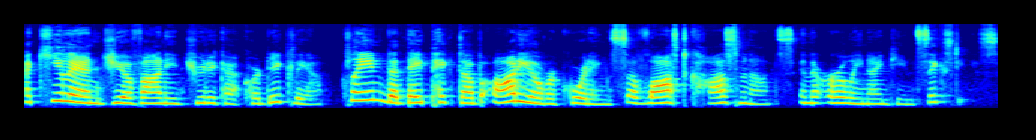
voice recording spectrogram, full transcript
Achille and Giovanni Judica Cordiglia, claimed that they picked up audio recordings of lost cosmonauts in the early 1960s.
